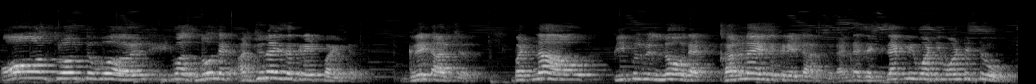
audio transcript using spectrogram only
all throughout the world it was known that Arjuna is a great fighter, great archer. But now people will know that Karna is a great archer and that's exactly what he wanted to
